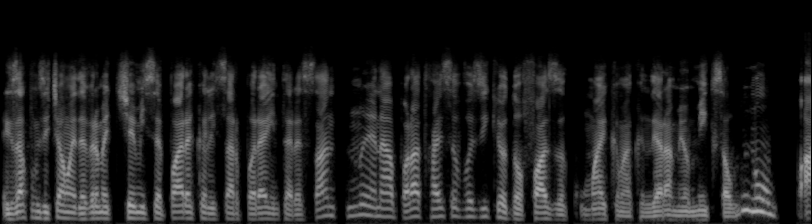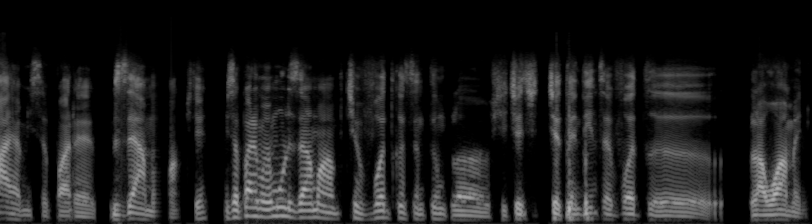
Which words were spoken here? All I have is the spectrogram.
exact cum ziceam mai devreme, ce mi se pare că li s-ar părea interesant, nu e neapărat, hai să vă zic eu de o fază cu maica mea când eram eu mic sau nu aia mi se pare zeama, știi? Mi se pare mai mult zeama ce văd că se întâmplă și ce, ce tendințe văd uh, la oameni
